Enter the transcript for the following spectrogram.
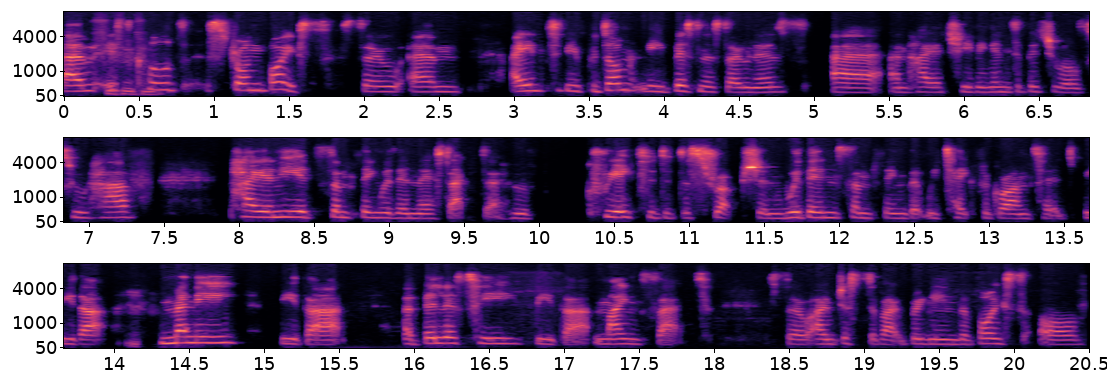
Um, it's called strong voice. So um, I interview predominantly business owners uh, and high achieving individuals who have pioneered something within their sector, who've created a disruption within something that we take for granted, be that mm-hmm. money, be that ability, be that mindset. So I'm just about bringing the voice of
